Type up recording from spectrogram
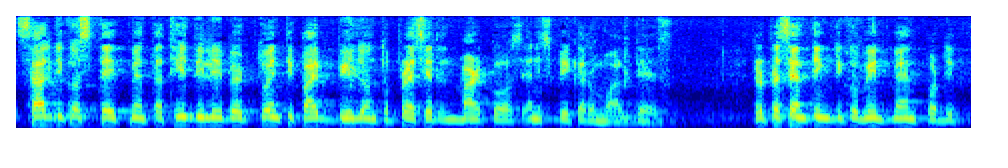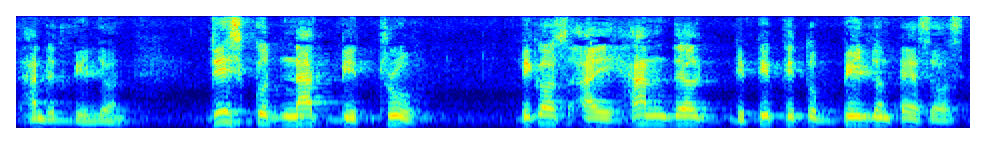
Saldico's statement that he delivered 25 billion to President Marcos and Speaker Romualdez, representing the commitment for the 100 billion. This could not be true because I handled the 52 billion pesos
